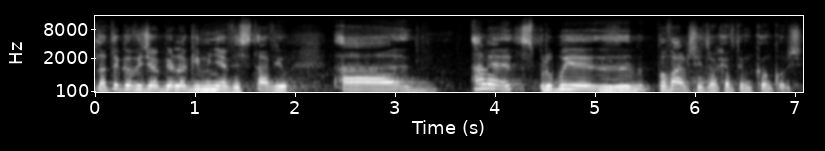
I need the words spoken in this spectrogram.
Dlatego Wydział Biologii mnie wystawił, a ale spróbuję y, powalczyć trochę w tym konkursie.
